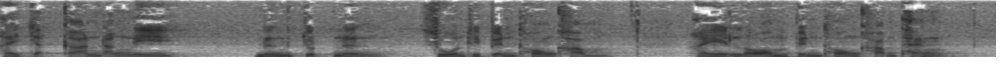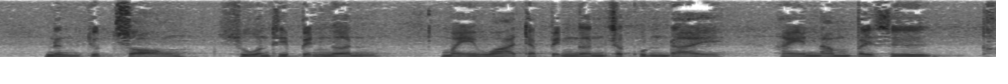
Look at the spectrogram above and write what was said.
ให้จัดการดังนี้หนึ่งจุดหนึ่งส่วนที่เป็นทองคำให้หลอมเป็นทองคำแท่งหนึ่งจุดสองส่วนที่เป็นเงิน ไม่ว่าจะเป็นเงินสกุลใด ให้นำไปซื้อท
